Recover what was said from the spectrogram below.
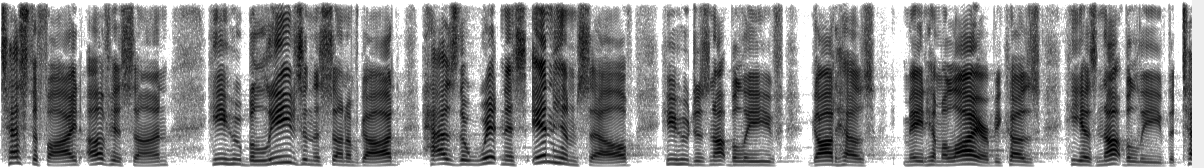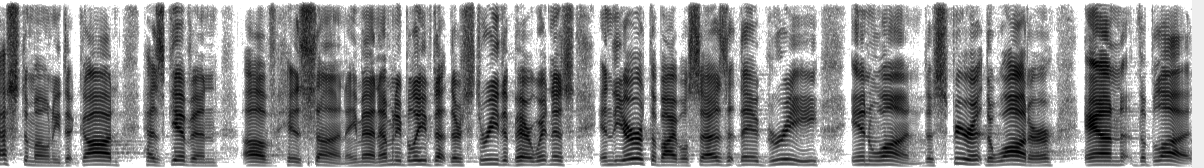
testified of his Son. He who believes in the Son of God has the witness in himself. He who does not believe, God has made him a liar because he has not believed the testimony that God has given of his son. Amen. How many believe that there's three that bear witness in the earth? The Bible says that they agree in one the spirit, the water, and the blood.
